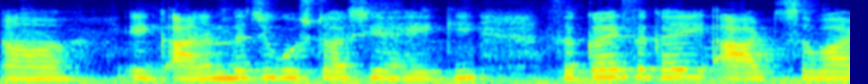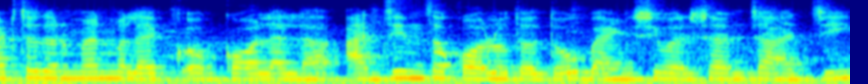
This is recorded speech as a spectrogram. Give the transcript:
एक आनंदाची गोष्ट अशी आहे की सकाळी सकाळी आठ सव्वा आठच्या दरम्यान मला एक कॉल आला. आजींचा कॉल होता तो ब्याऐंशी वर्षांच्या आजी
